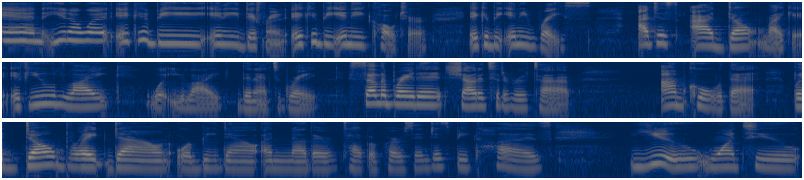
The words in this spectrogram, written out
and you know what? It could be any different, it could be any culture, it could be any race. I just, I don't like it. If you like what you like, then that's great. Celebrate it, shout it to the rooftop. I'm cool with that. But don't break down or beat down another type of person just because you want to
